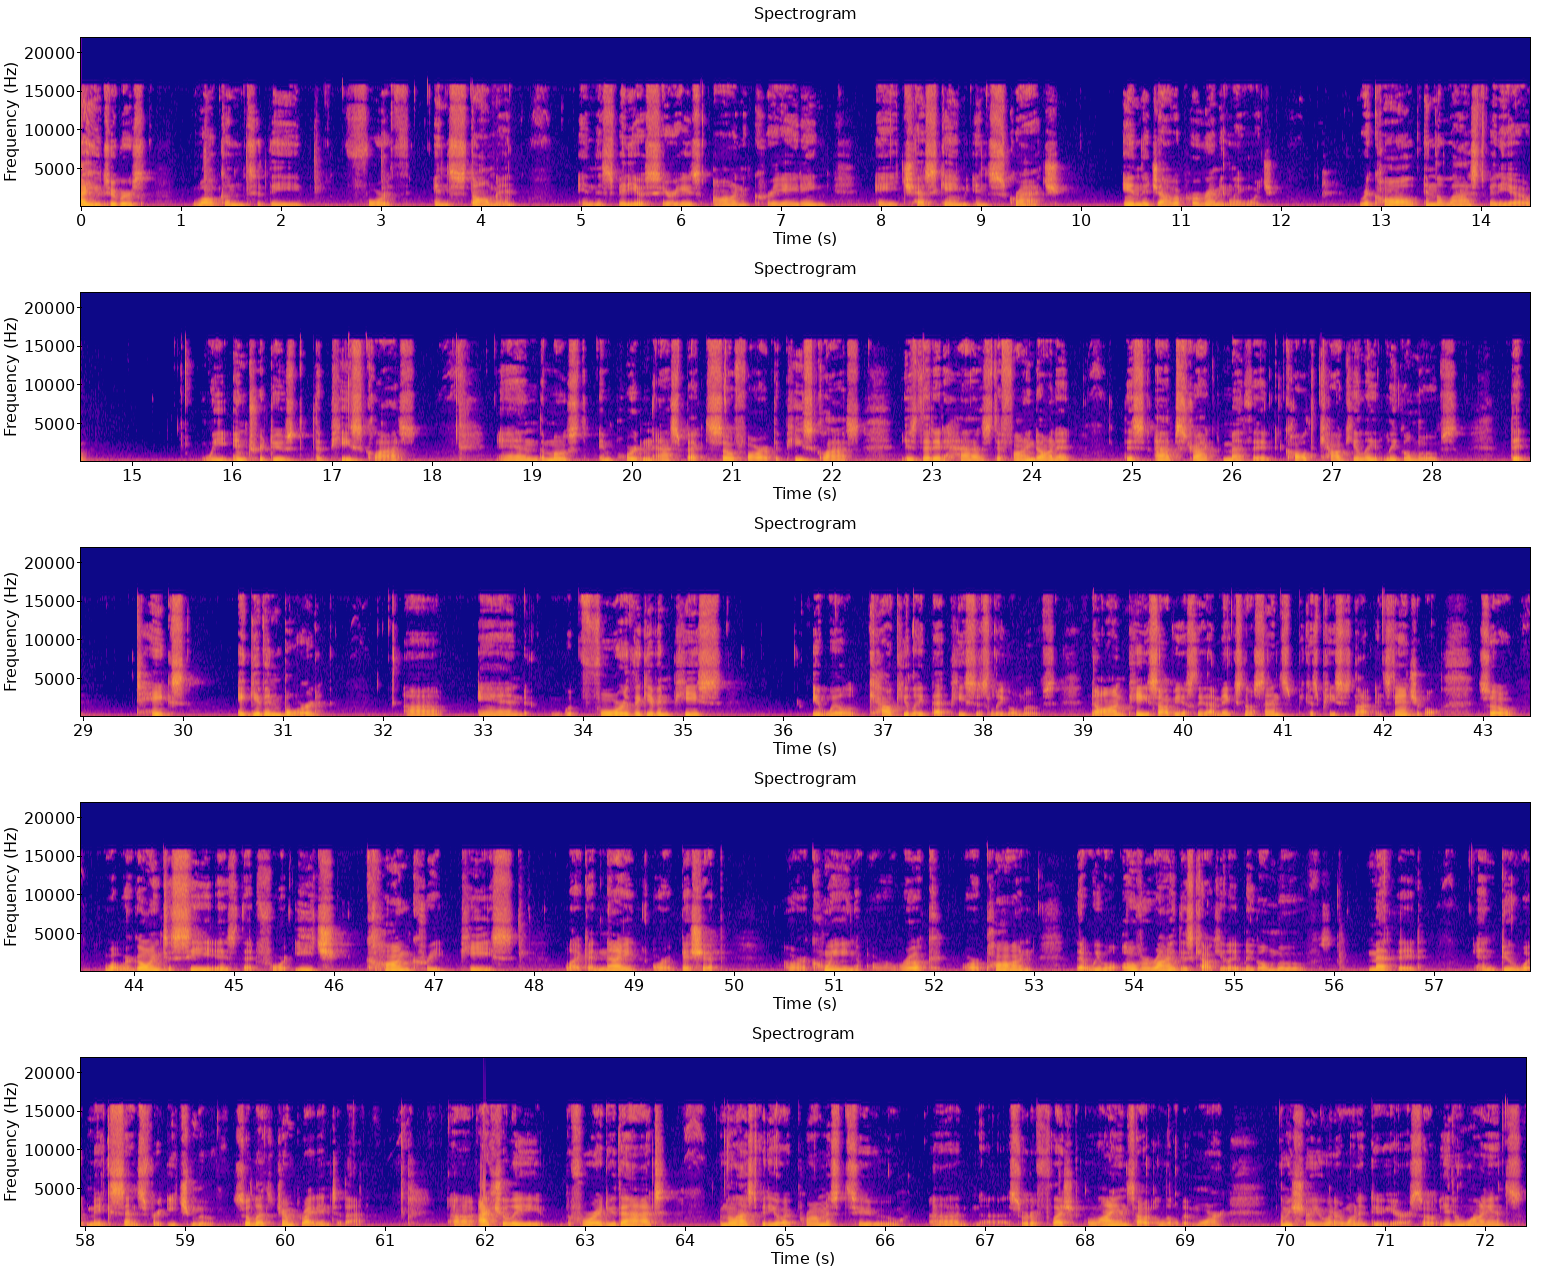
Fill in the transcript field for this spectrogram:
Hi YouTubers, welcome to the fourth installment in this video series on creating a chess game in Scratch in the Java programming language. Recall in the last video we introduced the piece class and the most important aspect so far of the piece class is that it has defined on it this abstract method called calculate legal moves that takes a given board uh, and for the given piece it will calculate that piece's legal moves. Now on piece obviously that makes no sense because piece is not instantiable. So what we're going to see is that for each concrete piece like a knight or a bishop or a queen or a rook or a pawn that we will override this calculate legal moves method and do what makes sense for each move. So let's jump right into that. Uh, actually, before I do that, in the last video I promised to uh, uh, sort of flesh Alliance out a little bit more. Let me show you what I want to do here. So in Alliance,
